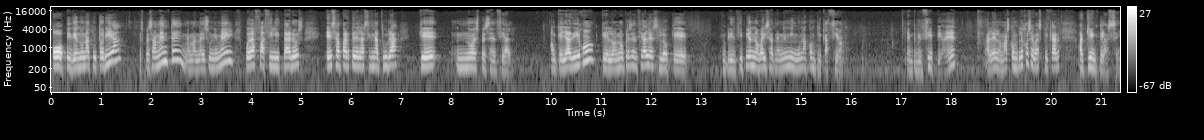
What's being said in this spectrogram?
o pidiendo una tutoría expresamente, me mandáis un email, pueda facilitaros esa parte de la asignatura que no es presencial. Aunque ya digo que lo no presencial es lo que en principio no vais a tener ninguna complicación. En principio, ¿eh? ¿Vale? Lo más complejo se va a explicar aquí en clase.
